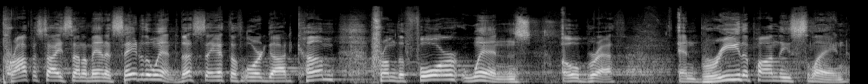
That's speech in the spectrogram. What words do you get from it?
prophesy, son of man, and say to the wind, Thus saith the Lord God, Come from the four winds, O breath, and breathe upon these slain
